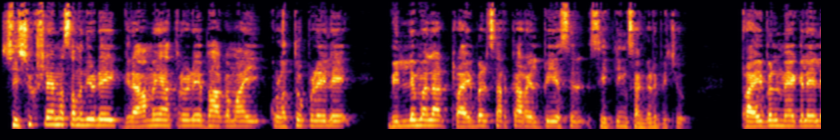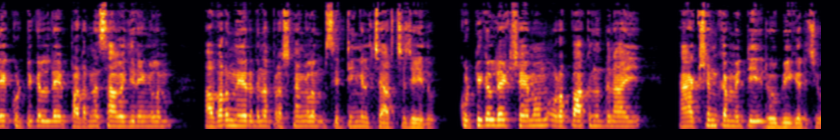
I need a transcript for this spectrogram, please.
ശിശുക്ഷേമ സമിതിയുടെ ഗ്രാമയാത്രയുടെ ഭാഗമായി കുളത്തൂപ്പുഴയിലെ വില്ലുമല ട്രൈബൽ സർക്കാർ എൽ പി എസിൽ സിറ്റിംഗ് സംഘടിപ്പിച്ചു. ട്രൈബൽ മേഖലയിലെ കുട്ടികളുടെ പഠന സാഹചര്യങ്ങളും അവർ നേരിടുന്ന പ്രശ്നങ്ങളും സിറ്റിംഗിൽ ചർച്ച ചെയ്തു. കുട്ടികളുടെ ക്ഷേമം ഉറപ്പാക്കുന്നതിനായി ആക്ഷൻ കമ്മിറ്റി രൂപീകരിച്ചു.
